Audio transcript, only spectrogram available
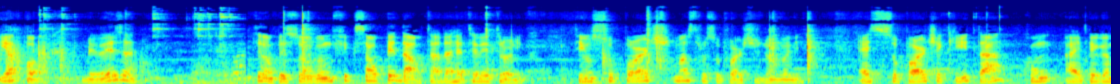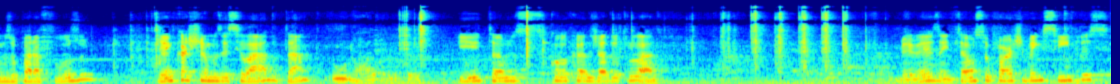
e a porca, beleza? Então, pessoal, vamos fixar o pedal, tá? Da reta eletrônica. Tem um suporte, mostra o suporte de novo ali. Esse suporte aqui, tá? Com, aí pegamos o parafuso, já encaixamos esse lado, tá? Um lado, e estamos colocando já do outro lado. Beleza? Então, suporte bem simples,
